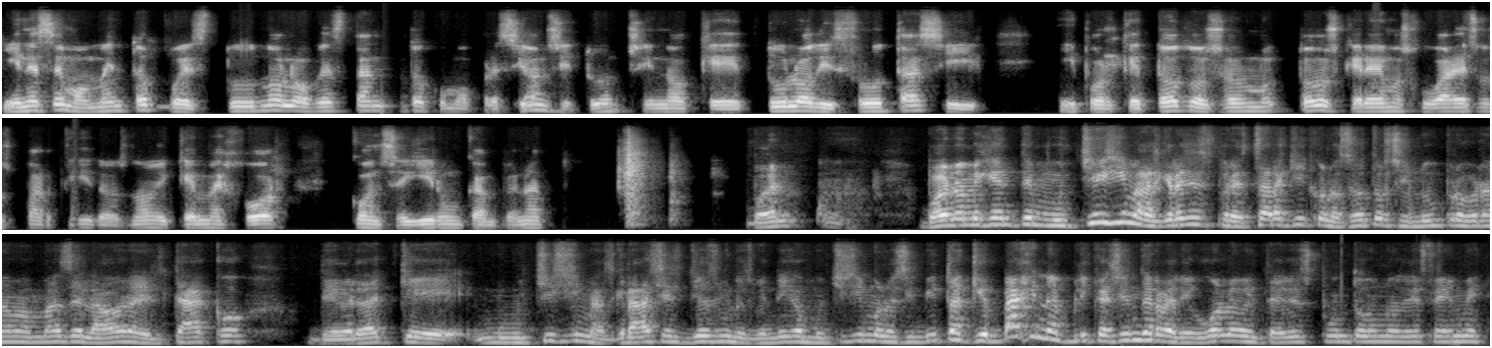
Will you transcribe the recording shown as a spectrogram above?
Y en ese momento, pues tú no lo ves tanto como presión, sino que tú lo disfrutas y, y porque todos, somos, todos queremos jugar esos partidos, ¿no? Y qué mejor conseguir un campeonato. Bueno, bueno, mi gente, muchísimas gracias por estar aquí con nosotros en un programa más de la hora del taco. De verdad que muchísimas gracias. Dios me los bendiga muchísimo. Los invito a que bajen la aplicación de Radio Gol 92.1 de FM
